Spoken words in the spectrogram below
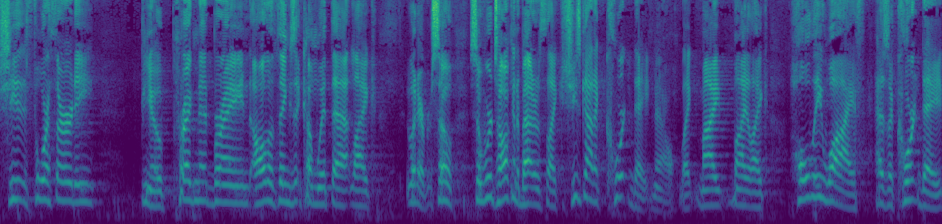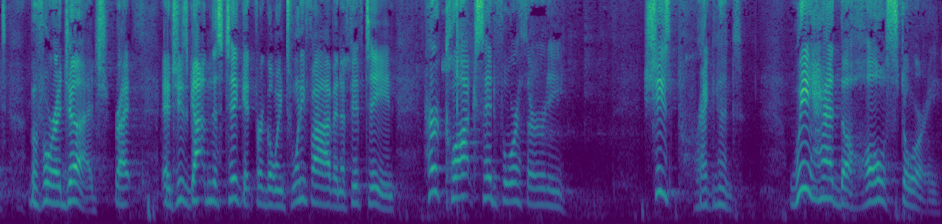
She's 4.30, you know, pregnant brain, all the things that come with that, like, whatever. So, so we're talking about it. It's like she's got a court date now. Like my my like holy wife has a court date before a judge, right? And she's gotten this ticket for going 25 and a 15. Her clock said 4:30. She's pregnant. We had the whole story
